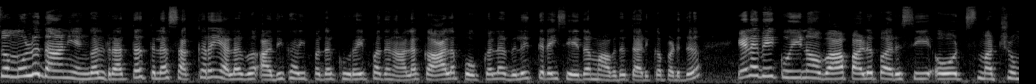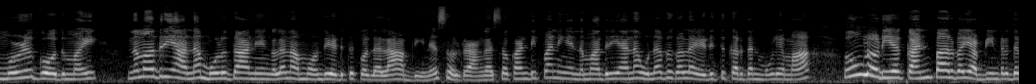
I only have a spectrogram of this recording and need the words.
ஸோ முழு தானியங்கள் ரத்தத்துல சர்க்கரை அளவு அதிகரிப்பதை குறைப்பதனால காலப்போக்கில் விழித்திரை சேதமாவது தடுக்கப்படுது. எனவே குயினோவா பழுப்பரிசி ஓட்ஸ் மற்றும் முழு கோதுமை இந்த மாதிரியான முழு தானியங்களை நம்ம வந்து எடுத்துக்கொள்ளலாம் அப்படின்னு சொல்றாங்க. ஸோ கண்டிப்பாக நீங்கள் இந்த மாதிரியான உணவுகளை எடுத்துக்கிறதன் மூலயமா உங்களுடைய கண் பார்வை அப்படின்றது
